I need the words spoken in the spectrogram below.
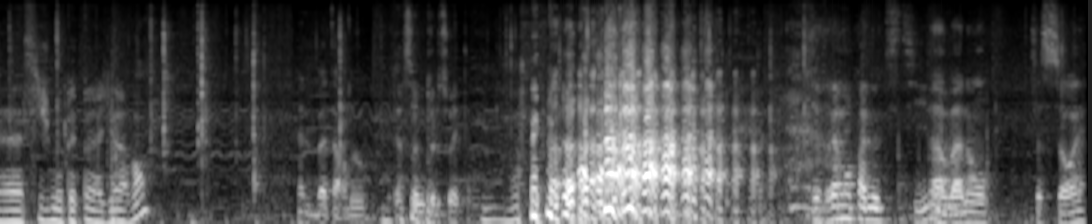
Euh, si je me pète pas la gueule avant. Le bâtardo. Personne te le souhaite. hein. C'est vraiment pas notre style. Ah bah non, ça se saurait.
